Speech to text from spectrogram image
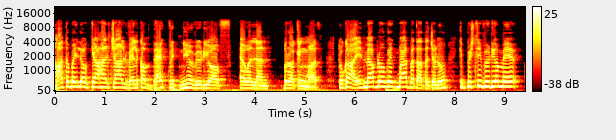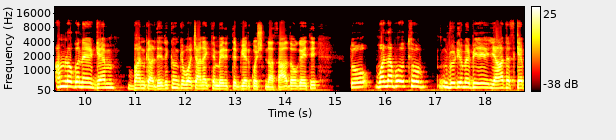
ہاں تو بھائی لوگ، کیا حال چال؟ Welcome back with new video of Evil Nun Broken ماتھ تو گائز میں آپ لوگوں کو ایک بات بتاتا چلوں کہ پچھلی ویڈیو میں ہم لوگوں نے گیم بند کر دی تھی کیونکہ وہ اچانک سے میری طبیعت کچھ ناساز ہو گئی تھی۔ تو ورنہ وہ تو ویڈیو میں بھی یہاں سے اسکیپ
